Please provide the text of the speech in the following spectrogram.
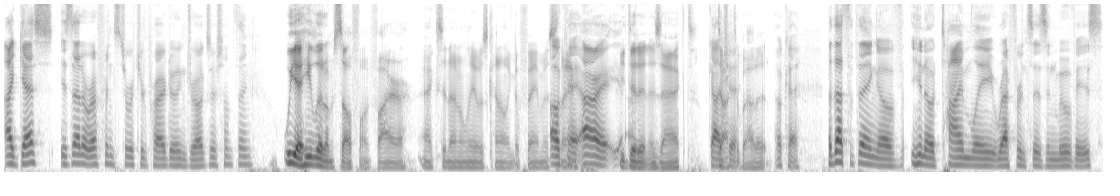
I guess is that a reference to Richard Pryor doing drugs or something? well, yeah, he lit himself on fire accidentally. It was kind of like a famous. Okay, thing. all right. He did it in his act. Gotcha. Talked about it. Okay, but that's the thing of you know timely references in movies.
